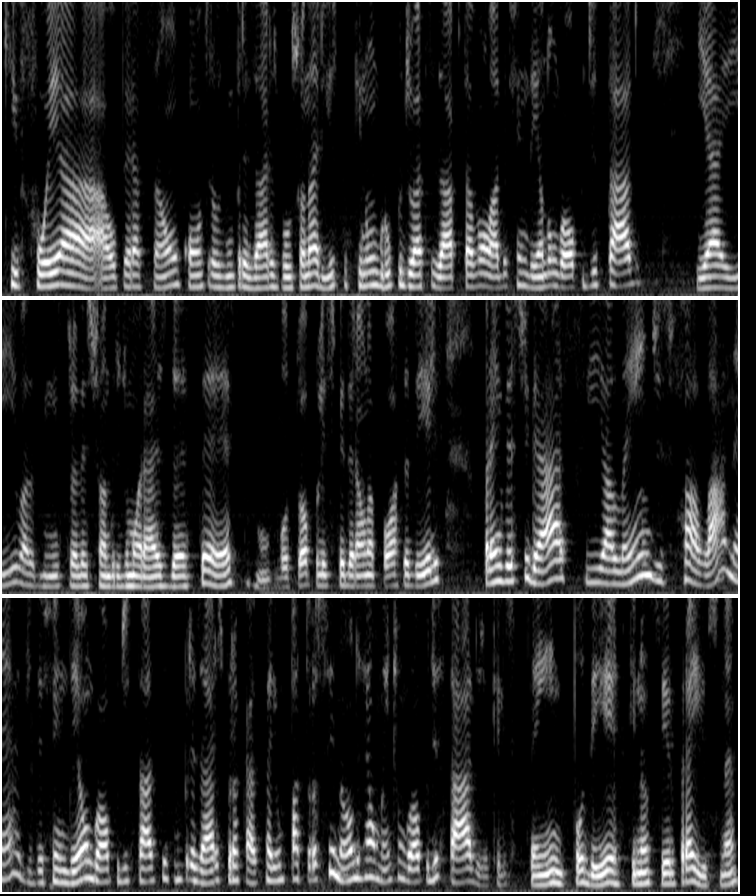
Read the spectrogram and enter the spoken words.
que foi a, a, operação contra os empresários bolsonaristas que num grupo de WhatsApp estavam lá defendendo um golpe de Estado E aí o ministro Alexandre de Moraes do STF botou a Polícia Federal na porta deles para investigar se, além de falar, né, de defender um golpe de Estado, se esses empresários, por acaso, estariam patrocinando realmente um golpe de Estado, já que eles têm poder financeiro para isso, né?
